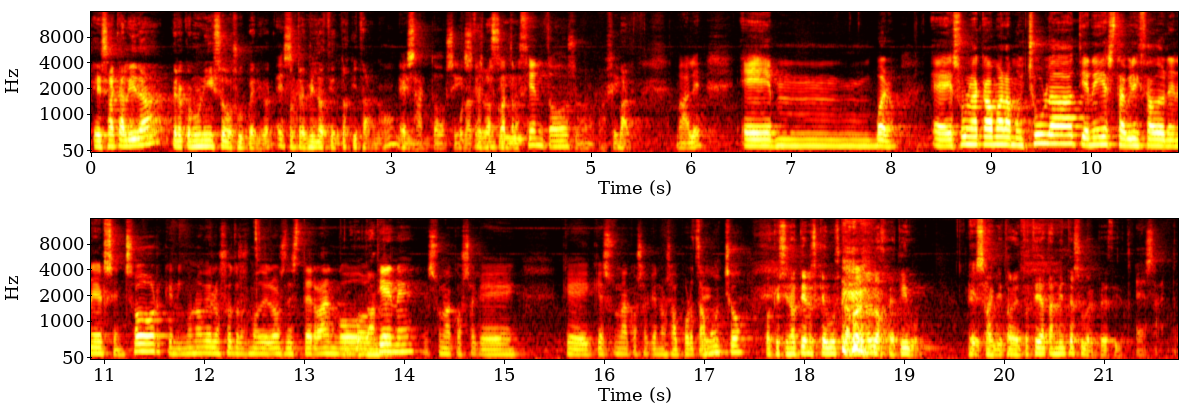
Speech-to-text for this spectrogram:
esa calidad, pero con un ISO superior, Exacto. con 3200 quizás, ¿no? Exacto, sí, Por hacerlo así. 6400 o así. Vale. Vale. Eh, mm, bueno, eh, es una cámara muy chula, tiene estabilizador en el sensor, que ninguno de los otros modelos de este rango Importante. tiene. Es una cosa que, que- que es una cosa que nos aporta Sí. mucho. Porque si no tienes que buscarlo en el objetivo. Exacto. Entonces ya también te sube el precio. Exacto.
